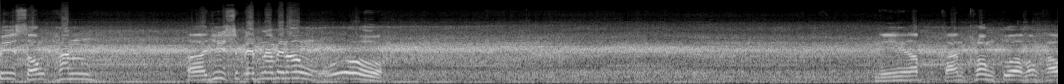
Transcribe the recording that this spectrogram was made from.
ปี2000เอ่อ21นะพี่น้อง โอ้นี่ครับการคล่องตัวของเขา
